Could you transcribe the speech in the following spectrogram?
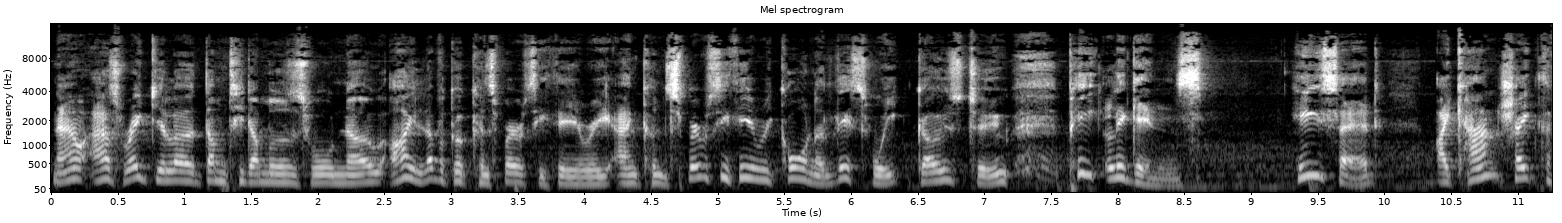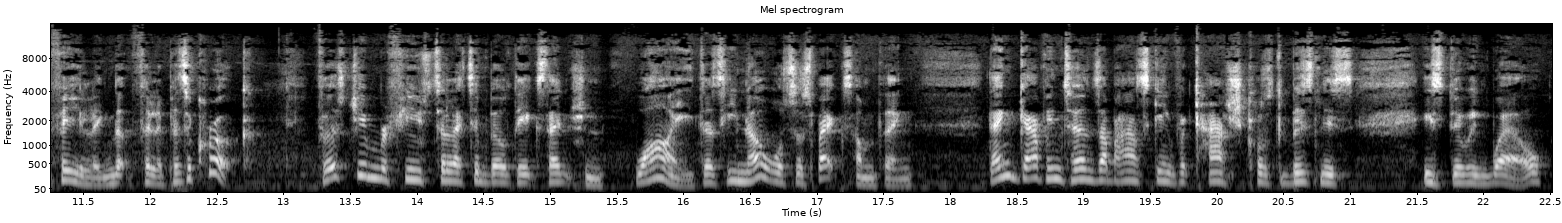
Now, as regular Dumpty Dummers will know, I love a good conspiracy theory, and Conspiracy Theory Corner this week goes to Pete Liggins. He said, I can't shake the feeling that Philip is a crook. First, Jim refused to let him build the extension. Why? Does he know or suspect something? Then Gavin turns up asking for cash because the business is doing well,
